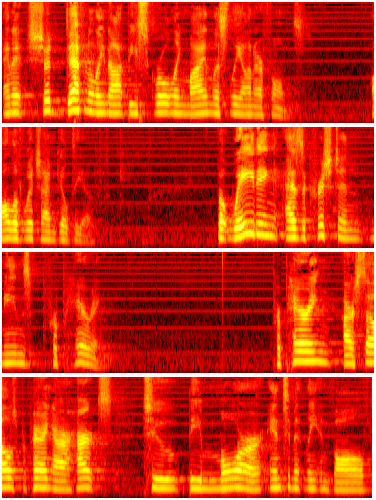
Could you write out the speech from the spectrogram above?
And it should definitely not be scrolling mindlessly on our phones, all of which I'm guilty of. But waiting as a Christian means preparing. Preparing ourselves, preparing our hearts to be more intimately involved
